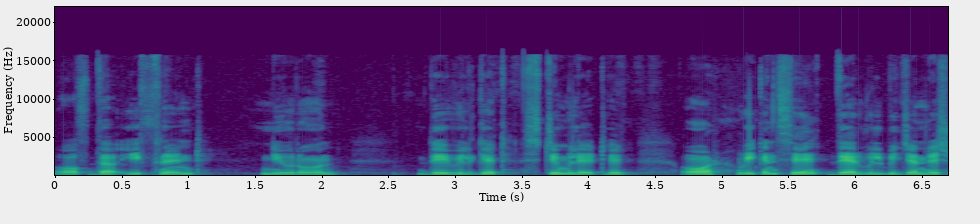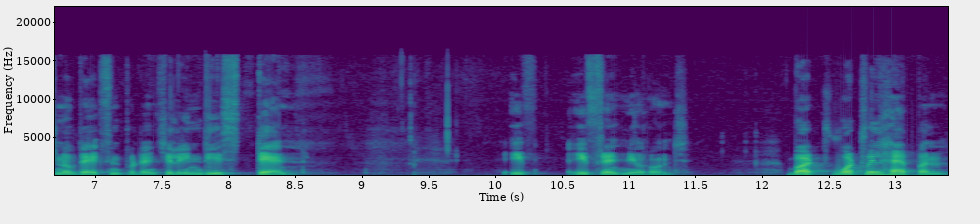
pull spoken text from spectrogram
of the efferent neuron they will get stimulated or we can say there will be generation of the action potential in these 10 if efferent neurons. But what will happen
